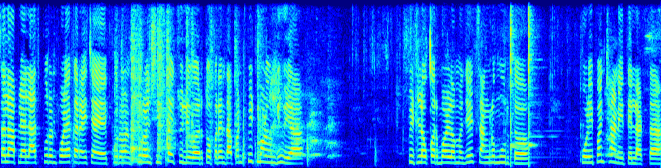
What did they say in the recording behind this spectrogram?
चला आपल्याला आज पुरणपोळ्या करायच्या आहे. पुरण पुरण शिजतंय चुलीवर. तोपर्यंत आपण पीठ मळून घेऊया. पीठ लवकर मळलं म्हणजे चांगलं मुरतं. पोळी पण छान येते लाटता.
